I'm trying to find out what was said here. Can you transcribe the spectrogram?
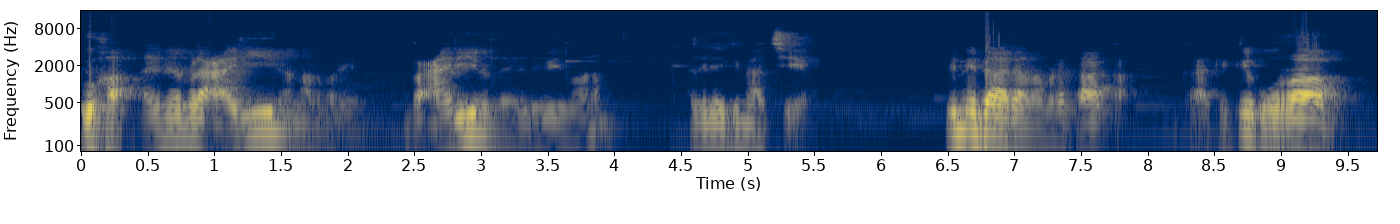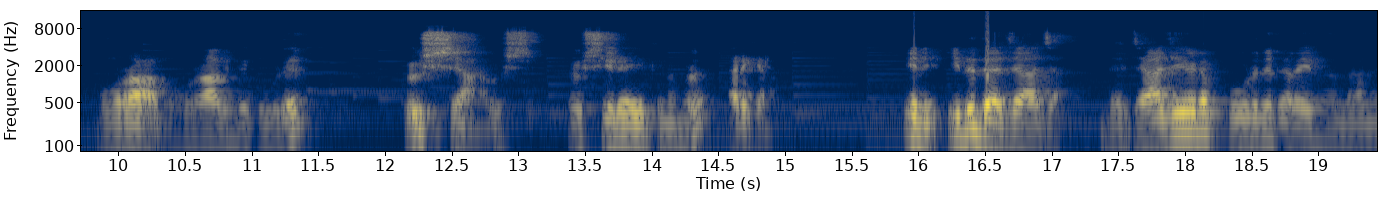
ഗുഹ. അതിന് നമ്മൾ അരീൻ എന്നാണ് പറയുന്നത്. അപ്പൊ അരീൻ എന്ന് എഴുതുകയും വേണം. അതിലേക്ക് മാച്ച് ചെയ്യണം. പിന്നെ ഇതാരാ? നമ്മുടെ കാക്ക. കാക്കയ്ക്ക് ഹുറാബ് ഹുറാബ് ഹുറാബിന്റെ കൂടെ ഋഷ്യാണ് ഋഷ്. ഋഷിയിലേക്ക് നമ്മൾ വരയ്ക്കണം. ഇനി ഇത് ദജാജ. ദജാജയുടെ കൂടിന് പറയുന്നത് എന്താണ്?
